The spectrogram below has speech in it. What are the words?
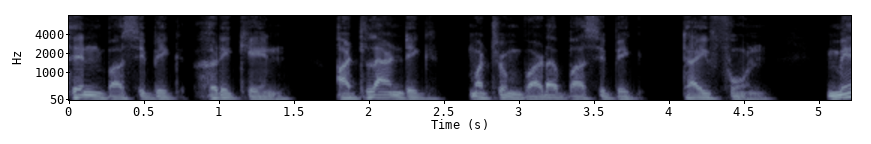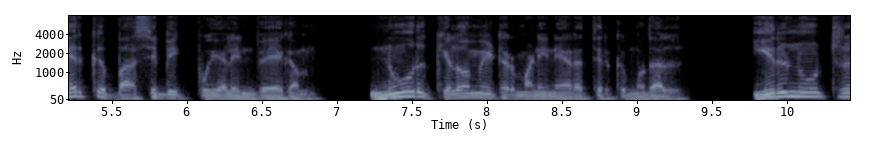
தென் பசிபிக் ஹரிகேன் அட்லாண்டிக் மற்றும் வட பசிபிக் டைஃபூன். மேற்கு பசிபிக் புயலின் வேகம் நூறு கிலோமீட்டர் மணி நேரத்திற்கு முதல் இருநூற்று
